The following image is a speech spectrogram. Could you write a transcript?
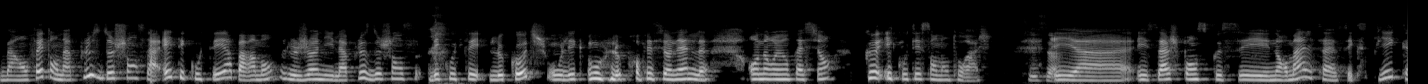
ben en fait, on a plus de chances à être écouté. Apparemment, le jeune, il a plus de chances d'écouter le coach ou, les, ou, le professionnel en orientation que écouter son entourage. Ça. Et, euh, et, ça, je pense que c'est normal. Ça s'explique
